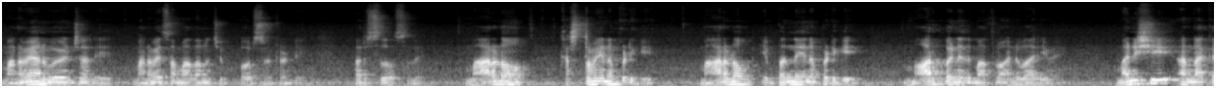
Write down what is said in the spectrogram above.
మనమే అనుభవించాలి మనమే సమాధానం చెప్పుకోవాల్సినటువంటి పరిస్థితి వస్తుంది. మారడం కష్టమైనప్పటికీ మారడం ఇబ్బంది అయినప్పటికీ మార్పు అనేది మాత్రం అనివార్యమే. మనిషి అన్నాక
